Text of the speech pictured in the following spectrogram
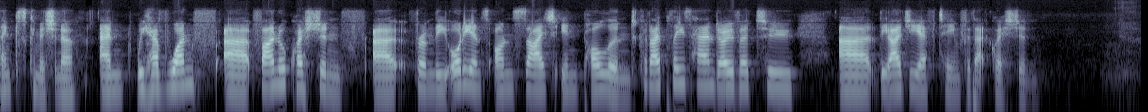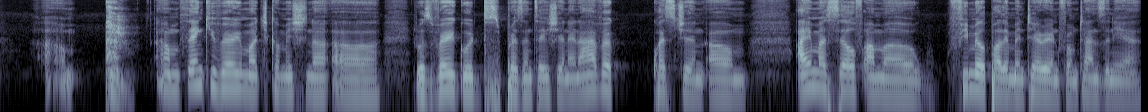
Thanks, Commissioner. And we have one uh, final question uh, from the audience on site in Poland. Could I please hand over to uh, the IGF team for that question? Um, Um, thank you very much, Commissioner. Uh, it was a very good presentation. And I have a question. Um, I myself am a female parliamentarian from Tanzania.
